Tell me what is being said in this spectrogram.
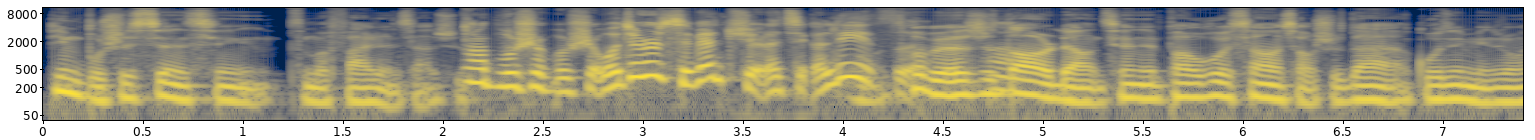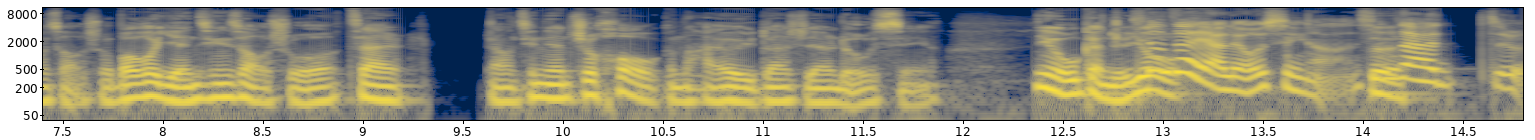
并不是线性这么发展下去的。啊，不是不是，我就是随便举了几个例子。特别是到两千年，包括像《小时代》、郭敬明这种小说，包括言情小说，在两千年之后，可能还有一段时间流行。那个我感觉又现在也流行啊，现在就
